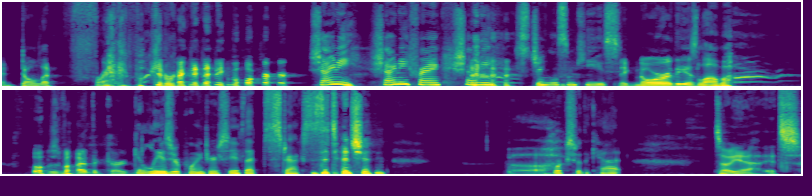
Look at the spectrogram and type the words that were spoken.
And don't let Frank fucking write it anymore. Shiny, shiny Frank, shiny. Just jingle some keys. Ignore the Islam was behind the curtain. Get a laser pointer, see if that distracts his attention. Ugh. Works for the cat. So yeah, it's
